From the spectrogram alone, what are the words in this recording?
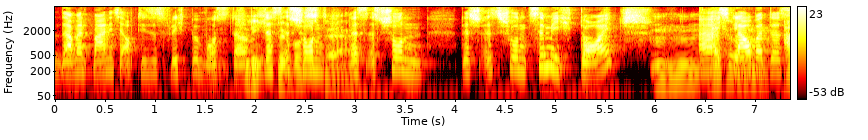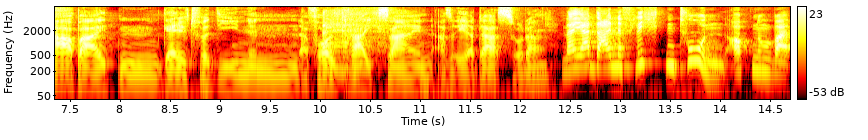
damit meine ich auch dieses Pflichtbewusste. Das ist schon, Pflichtbewusste. das ist schon, das ist schon ziemlich deutsch. Äh, Also ich glaube, das. arbeiten, Geld verdienen, erfolgreich sein, also eher das, oder? Naja, deine Pflichten tun. Ob nun bei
